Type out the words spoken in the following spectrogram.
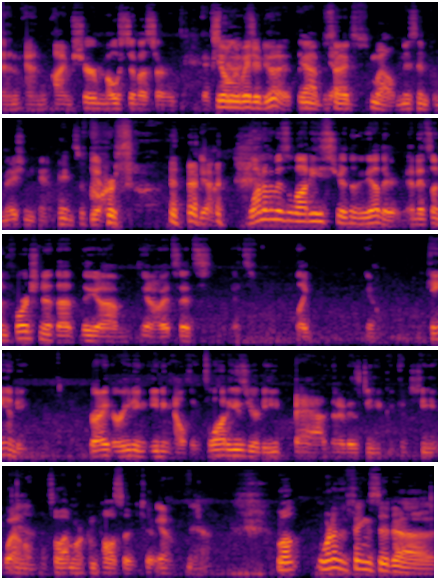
and and I'm sure most of us are. the only way to do that. it. Yeah. Besides, yeah. well, misinformation campaigns, of yeah. course. yeah, one of them is a lot easier than the other, and it's unfortunate that the um, you know it's it's it's like you know candy, right? Or eating eating healthy. It's a lot easier to eat bad than it is to eat, to eat well. Yeah, it's a lot more compulsive too. Yeah, yeah. Well, one of the things that uh,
